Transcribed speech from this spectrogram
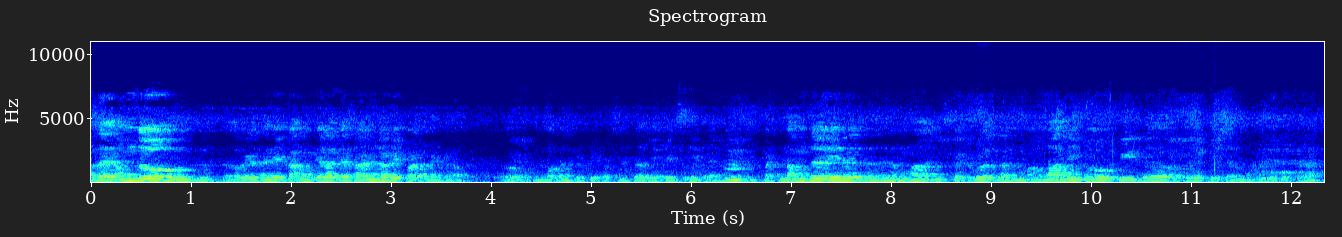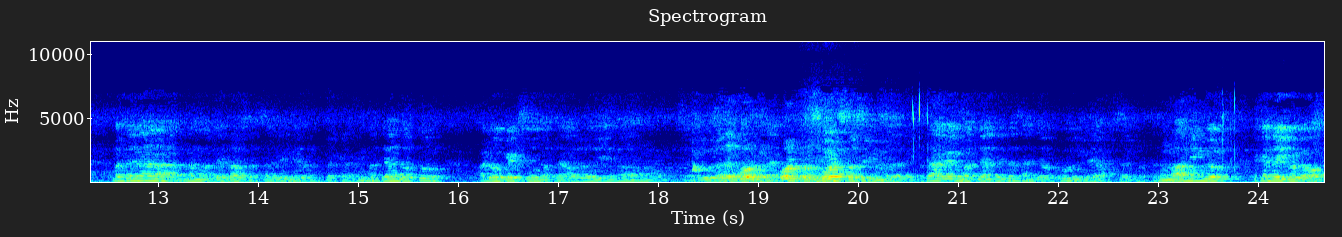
ಅದೇ ನಮ್ದು ಹೇಳಿದಂಗೆ ಕಾರ್ಮಿಕ ಇಲಾಖೆ ಸಣ್ಣ department more than fifty percent vacancy ಇದೆ. ಬಟ್ ನಮ್ದು ಏನಾಗುತ್ತೆ ಅಂದ್ರೆ ನಮ್ಮ ಇನ್ಸ್ಪೆಕ್ಟರ್ಗಳೆಲ್ಲ ಮಾರ್ನಿಂಗು ಫೀಲ್ಡ್ ವೆರಿಫಿಕೇಶನ್ ಮುಗಿದಿರ್ತಾರೆ ಮಧ್ಯಾಹ್ನ ನಮ್ಮ ಲೇಬರ್ ಆಫೀಸರ್ಸ್ ಆಗಲಿ ಲೇಬರ್ ಇನ್ಸ್ಪೆಕ್ಟರ್ ಆಗಲಿ ಮಧ್ಯಾಹ್ನದ ಹೊತ್ತು ಅಡ್ವೊಕೇಟ್ಸು ಮತ್ತೆ ಅವರು ಏನು. ಕೋರ್ಟ್ ಪ್ರೊಸೀಡಿಂಗ್ಸ್ ಆಗಿರ್ತದೆ ಹಾಗಾಗಿ ಮಧ್ಯಾಹ್ನದಿಂದ ಸಂಜೆವರೆಗೂ ಇಲ್ಲಿ ಆಫೀಸರ್ ಬರ್ತಾರೆ ಮಾರ್ನಿಂಗ್ ಯಾಕಂದ್ರೆ ಇವಾಗ ಹೊಸ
